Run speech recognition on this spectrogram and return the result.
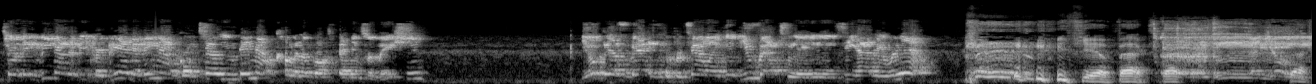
So they, we gotta be prepared that they not gonna tell you, they're not coming up off that information. Your best bet is to pretend like you vaccinated and see how they react. yeah. Facts. Facts. Like,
